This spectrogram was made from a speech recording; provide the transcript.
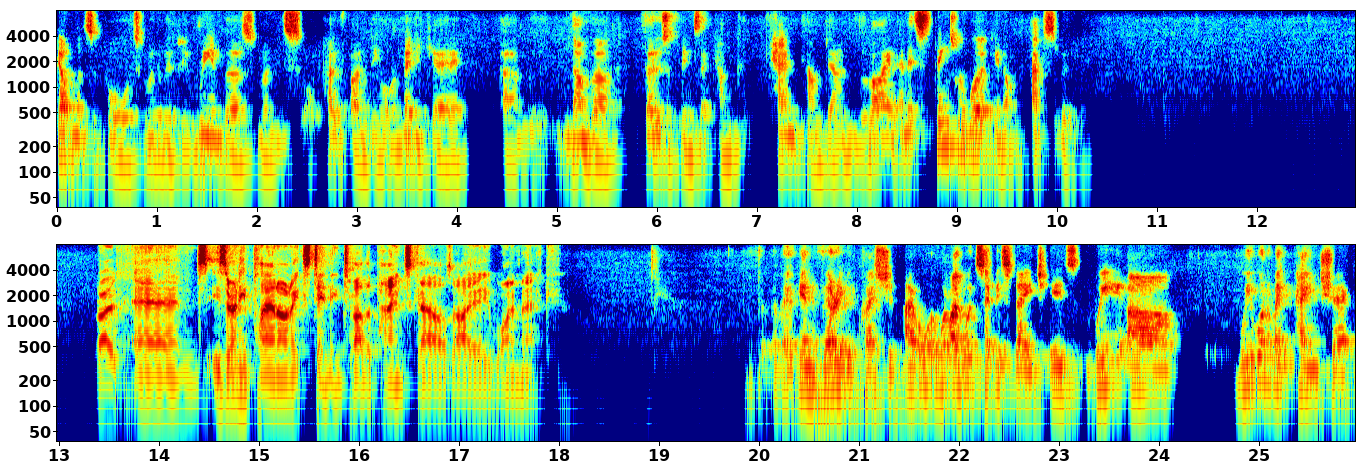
government support, whether it be reimbursements or co-funding or a Medicare um, number, those are things that can can come down the line, and it's things we're working on. Absolutely. Right, and is there any plan on extending to other pain scales, i.e., WOMAC? Again, a very good question. I, what I would say at this stage is we are we want to make PainChek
